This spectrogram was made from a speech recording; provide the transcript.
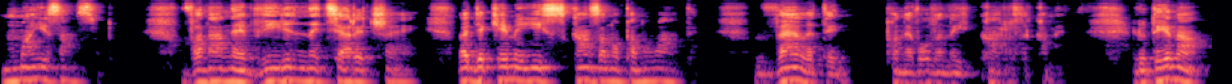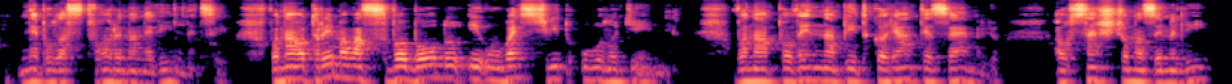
Має засоби. Вона не вільниця речей, над якими їй сказано панувати велетень, поневолений карликами. Людина не була створена невільницею, вона отримала свободу і увесь світ у володіння. Вона повинна підкоряти землю, а все, що на землі,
